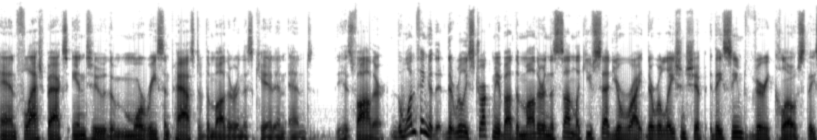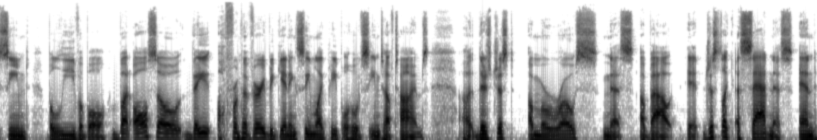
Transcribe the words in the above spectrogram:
and flashbacks into the more recent past of the mother and this kid and, and his father. The one thing that, that really struck me about the mother and the son, like you said, you're right. Their relationship, they seemed very close. They seemed believable, but also they, from the very beginning, seem like people who have seen tough times. Uh, there's just a moroseness about it, just like a sadness. And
